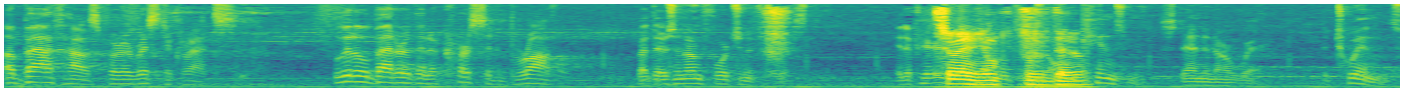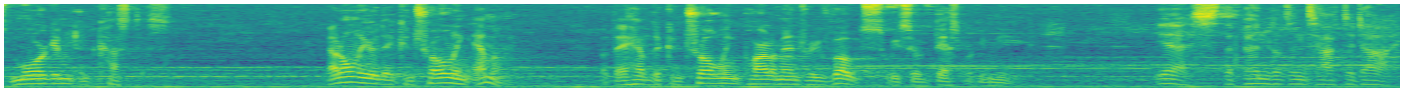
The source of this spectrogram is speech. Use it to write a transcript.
A bathhouse for aristocrats. Little better than a cursed brothel. But there's an unfortunate twist. It appears Trzymają that ją w Hamilton's burdelu. kinsmen stand in our way. The twins, Morgan and Custis. Not only are they controlling Emily, but they have the controlling parliamentary votes we so desperately need. Yes, the Pendletons have to die.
